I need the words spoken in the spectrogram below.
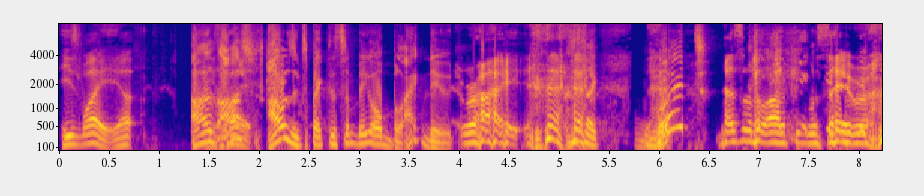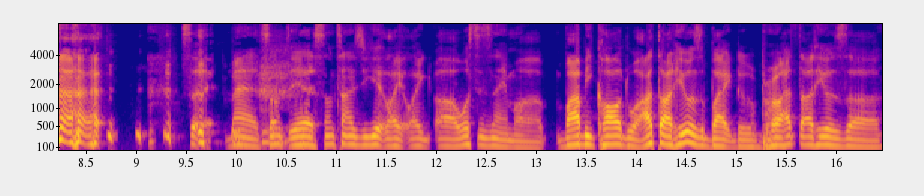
He's white. Yep. I was, I was. I was expecting some big old black dude. Right. It's like what? That's what a lot of people say, bro. so, man, some, yeah, sometimes you get like like uh what's his name? Uh Bobby Caldwell. I thought he was a black dude, bro. I thought he was uh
